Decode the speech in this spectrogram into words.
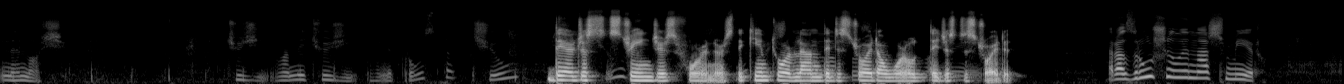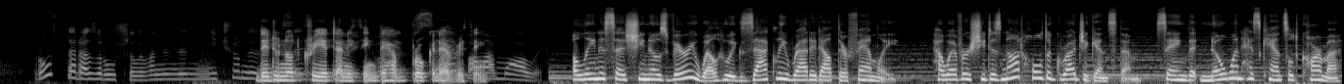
Не. They are just strangers, foreigners. They came to our land, they destroyed our world, they just destroyed it. They do not create anything, they have broken everything. Olena says she knows very well who exactly ratted out their family. However, she does not hold a grudge against them, saying that no one has cancelled karma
